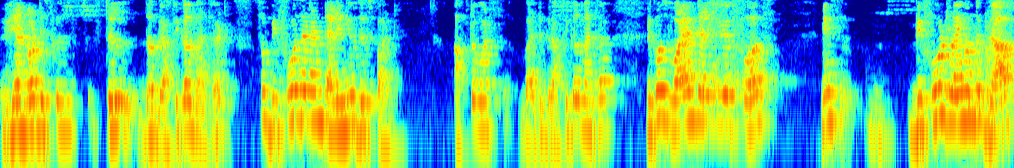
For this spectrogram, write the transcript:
We are not discussed still the graphical method. So before that i'm telling you this part. Afterwards by the graphical method because why i'm telling you at first means before drawing on the graph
